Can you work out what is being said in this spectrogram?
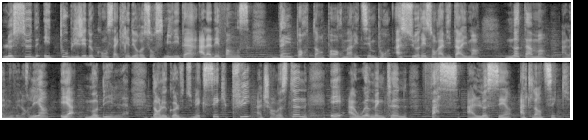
le Sud est obligé de consacrer des ressources militaires à la défense d'importants ports maritimes pour assurer son ravitaillement, notamment à la Nouvelle-Orléans et à Mobile, dans le golfe du Mexique, puis à Charleston et à Wilmington face à l'océan Atlantique.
